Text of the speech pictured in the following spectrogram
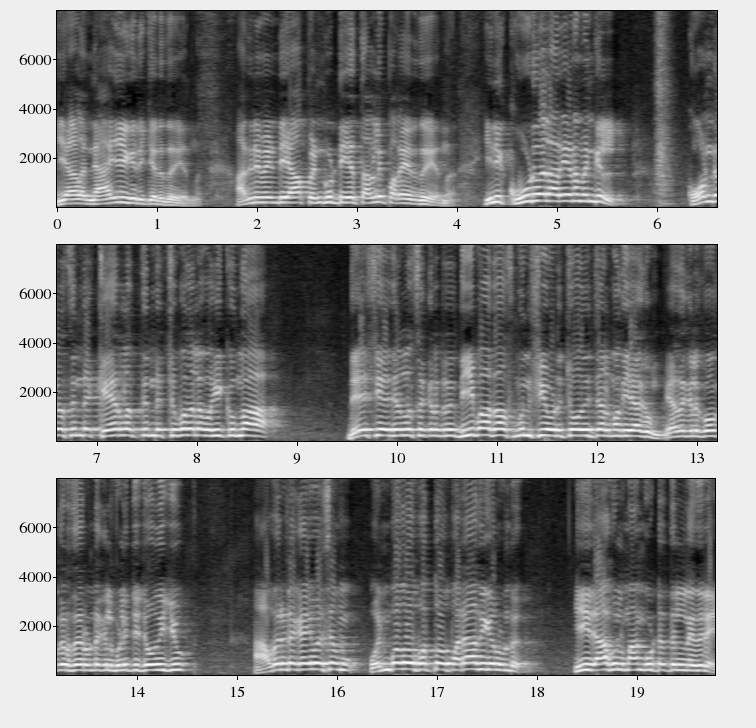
ഇയാളെ ന്യായീകരിക്കരുത് എന്ന്. അതിനുവേണ്ടി ആ പെൺകുട്ടിയെ തള്ളി പറയരുത് എന്ന്. ഇനി കൂടുതൽ അറിയണമെങ്കിൽ കോൺഗ്രസിന്റെ കേരളത്തിന്റെ ചുമതല വഹിക്കുന്ന ദേശീയ ജനറൽ സെക്രട്ടറി ദീപാദാസ് മുൻഷിയോട് ചോദിച്ചാൽ മതിയാകും. ഏതെങ്കിലും കോൺഗ്രസ്സുകാരുണ്ടെങ്കിൽ വിളിച്ച് ചോദിക്കൂ. അവരുടെ കൈവശം ഒൻപതോ പത്തോ പരാതികളുണ്ട് ഈ രാഹുൽ മാങ്കൂട്ടത്തിനെതിരെ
